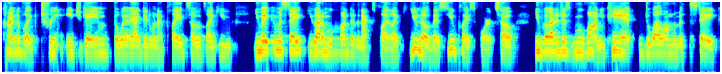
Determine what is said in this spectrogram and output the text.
kind of like treat each game the way i did when i played so it's like you you make a mistake, you got to move on to the next play. Like, you know, this, you play sports. So you've got to just move on. You can't dwell on the mistake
